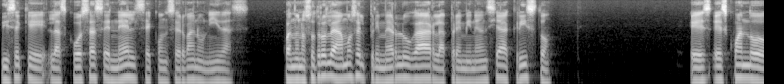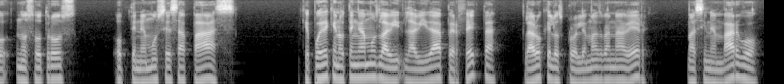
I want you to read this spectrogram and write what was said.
dice que las cosas en Él se conservan unidas. Cuando nosotros le damos el primer lugar, la preeminencia a Cristo, es, es cuando nosotros obtenemos esa paz, que puede que no tengamos la, vida perfecta, claro que los problemas van a haber, mas sin embargo,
